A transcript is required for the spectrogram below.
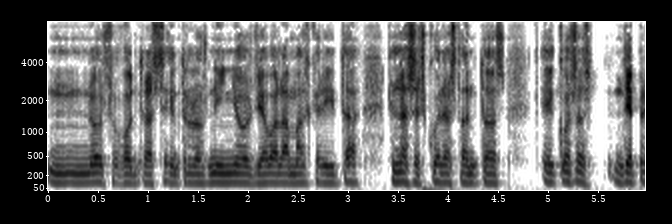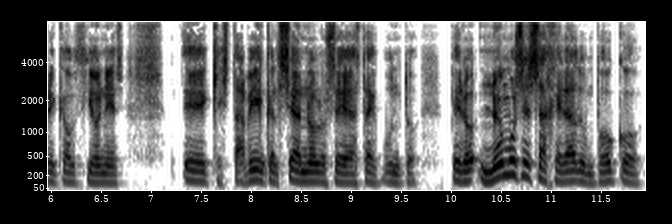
no encontrarse entre los niños, lleva la mascarita, en las escuelas tantas eh, cosas de precauciones, eh, que está bien que sea, no lo sé hasta qué punto, pero no hemos exagerado un poco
